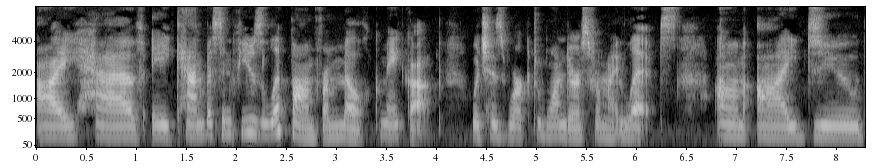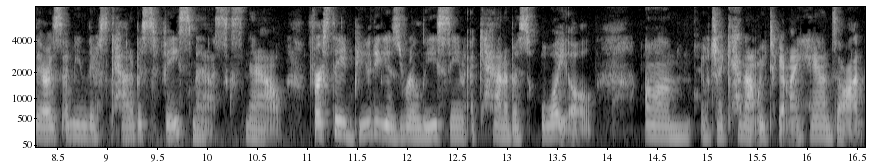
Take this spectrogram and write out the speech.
I have a cannabis infused lip balm from Milk Makeup, which has worked wonders for my lips. Um, I do, there's, I mean, there's cannabis face masks now. First Aid Beauty is releasing a cannabis oil, um, which I cannot wait to get my hands on.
